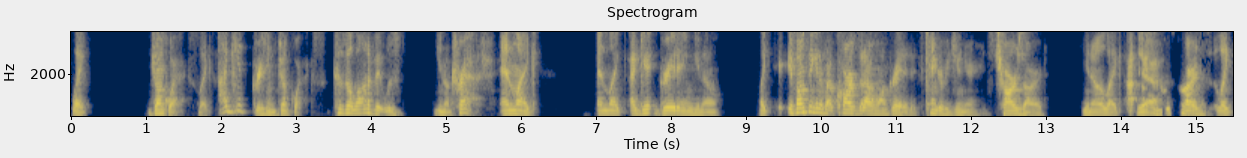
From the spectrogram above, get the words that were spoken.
like junk wax. Like I get grading junk wax because a lot of it was, you know, trash. And like and like I get grading, you know, like if I'm thinking about cards that I want graded, it's Ken Griffey Jr., it's Charizard, you know, like I, Yeah. those cards, like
